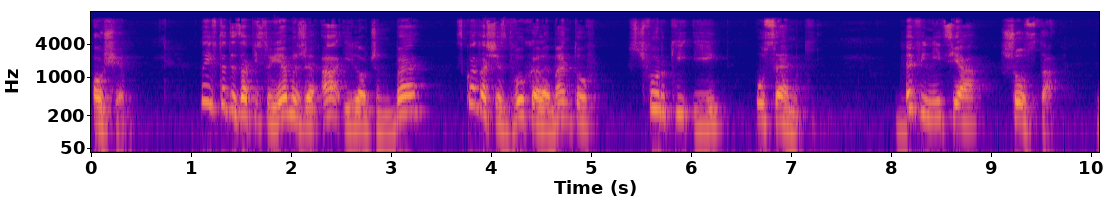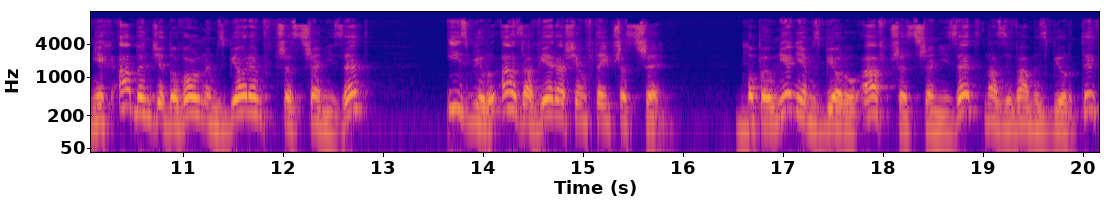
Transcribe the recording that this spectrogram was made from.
8. No i wtedy zapisujemy, że A iloczyn B składa się z dwóch elementów, z czwórki i ósemki. Definicja szósta. Niech A będzie dowolnym zbiorem w przestrzeni Z i zbiór A zawiera się w tej przestrzeni. Dopełnieniem zbioru A w przestrzeni Z nazywamy zbiór tych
